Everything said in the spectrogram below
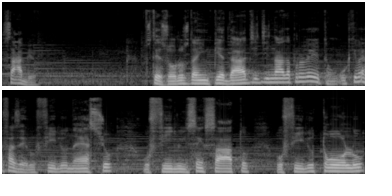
sábio. Os tesouros da impiedade de nada aproveitam. O que vai fazer? O filho nécio, o filho insensato, o filho tolo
